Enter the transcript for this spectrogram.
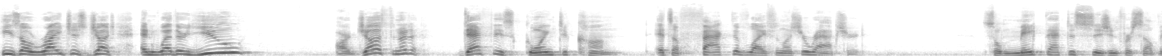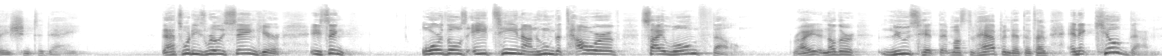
He's a righteous judge. And whether you are just or not, death is going to come. It's a fact of life unless you're raptured. So make that decision for salvation today. That's what he's really saying here. He's saying, or those 18 on whom the Tower of Siloam fell, right? Another news hit that must have happened at that time, and it killed them.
